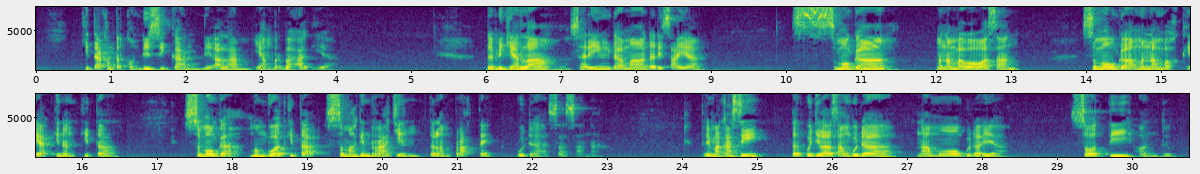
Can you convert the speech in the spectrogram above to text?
kita akan terkondisikan di alam yang berbahagia. Demikianlah sharing dhamma dari saya. Semoga menambah wawasan, semoga menambah keyakinan kita, semoga membuat kita semakin rajin dalam praktek Buddha Sasana. Terima kasih, terpujilah Sang Buddha, Namo Buddhaya, Soti Hontu.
